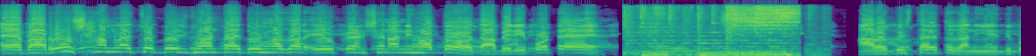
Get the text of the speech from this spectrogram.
এবার রুশ হামলায় চব্বিশ ঘন্টায় দুই হাজার ইউক্রেন সেনা নিহত দাবি রিপোর্টে। আরও বিস্তারিত জানিয়ে দিব।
